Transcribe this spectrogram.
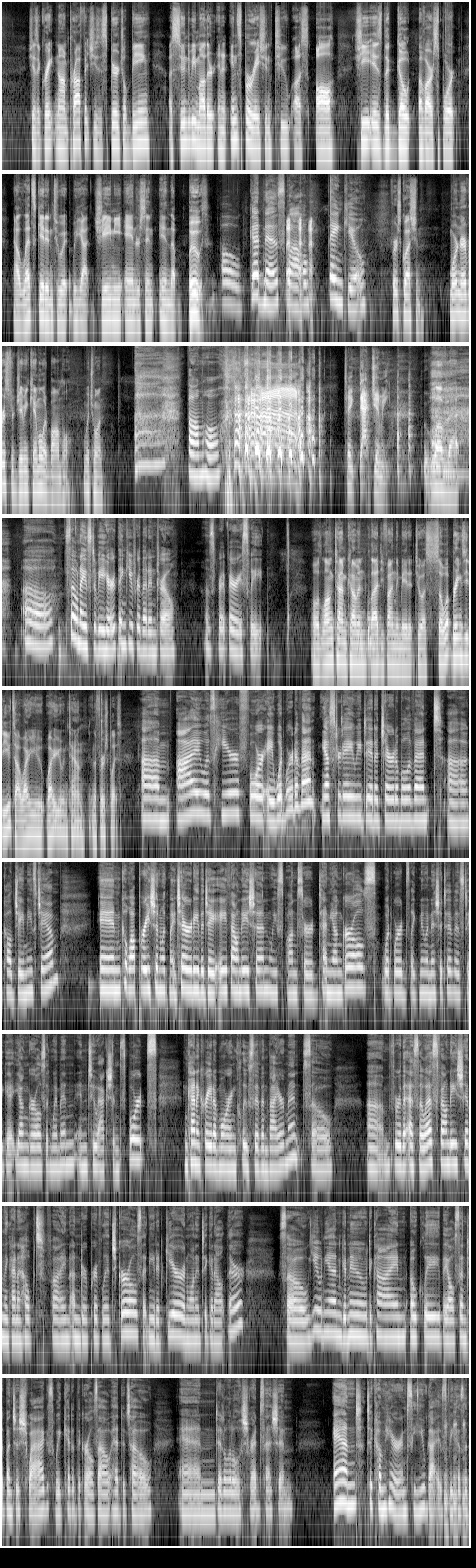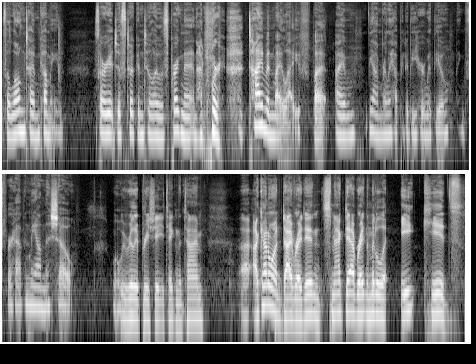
She has a great nonprofit. She's a spiritual being, a soon to be mother, and an inspiration to us all. She is the goat of our sport. Now let's get into it. We got Jamie Anderson in the booth. Oh, goodness. Wow. Thank you. First question More nervous for Jimmy Kimmel or Bombhole? Which one? Uh, Bomb hole. Take that, Jimmy. Love that. Oh, so nice to be here. Thank you for that intro. That was very sweet. Well, long time coming. Glad you finally made it to us. So, what brings you to Utah? Why are you Why are you in town in the first place? I was here for a Woodward event. Yesterday, we did a charitable event uh, called Jamie's Jam. In cooperation with my charity, the JA Foundation, we sponsored 10 young girls. Woodward's like new initiative is to get young girls and women into action sports and kind of create a more inclusive environment. So, um, through the SOS Foundation, they kind of helped find underprivileged girls that needed gear and wanted to get out there. So Union, Gnu, Dakine, Oakley, they all sent a bunch of swag. So we kitted the girls out head to toe and did a little shred session. And to come here and see you guys because it's a long time coming. Sorry it just took until I was pregnant and had more time in my life. But I'm yeah, I'm really happy to be here with you. Thanks for having me on this show. Well, we really appreciate you taking the time. Uh, I kind of want to dive right in, smack dab right in the middle of eight kids.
